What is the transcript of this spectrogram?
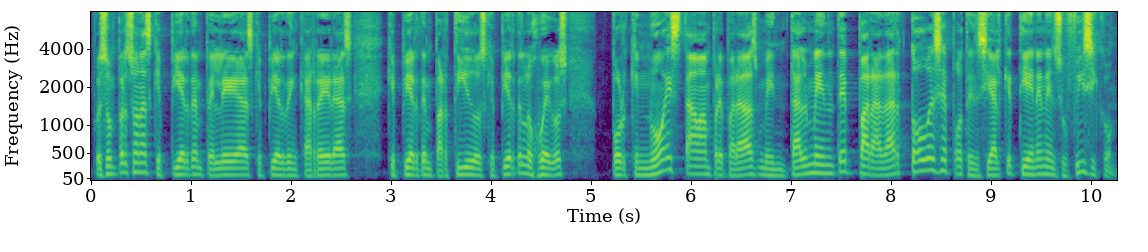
pues son personas que pierden peleas, que pierden carreras, que pierden partidos, que pierden los juegos, porque no estaban preparadas mentalmente para dar todo ese potencial que tienen en su físico.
